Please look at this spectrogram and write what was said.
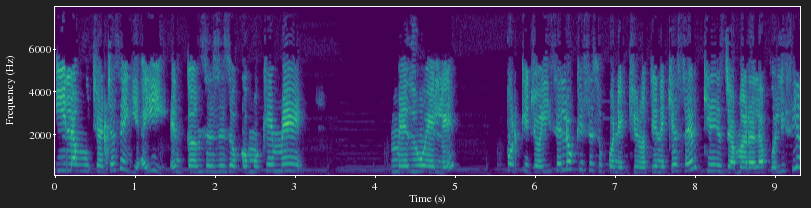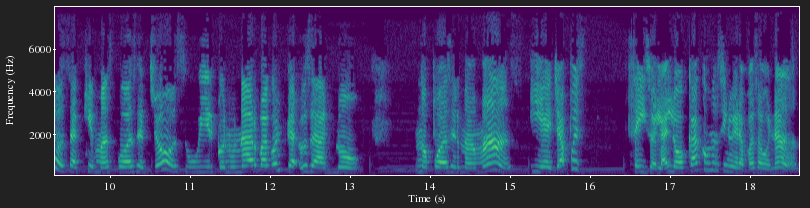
Y la muchacha seguía ahí. Entonces eso como que me, me duele porque yo hice lo que se supone que uno tiene que hacer, que es llamar a la policía. O sea, ¿qué más puedo hacer yo? Subir con un arma, golpear. O sea, no, no puedo hacer nada más. Y ella pues se hizo la loca como si no hubiera pasado nada.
